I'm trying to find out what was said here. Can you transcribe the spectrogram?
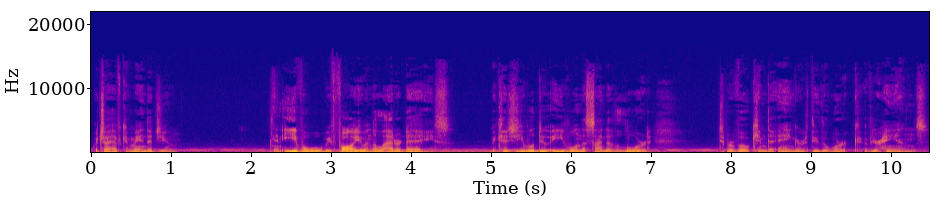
which I have commanded you. And evil will befall you in the latter days, because ye will do evil in the sight of the Lord, to provoke him to anger through the work of your hands.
